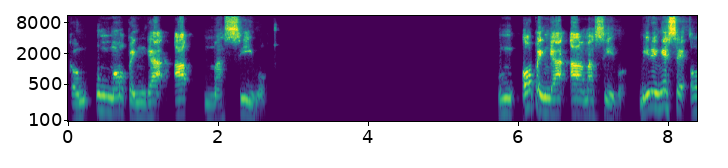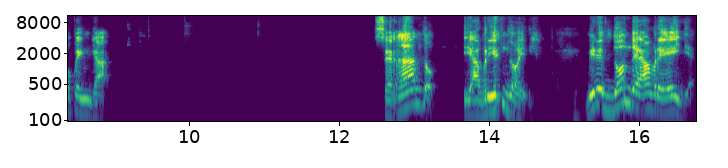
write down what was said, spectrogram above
con un Open Gap masivo. Un Open Gap masivo. Miren ese Open Gap. Cerrando y abriendo ahí. Miren dónde abre ella.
